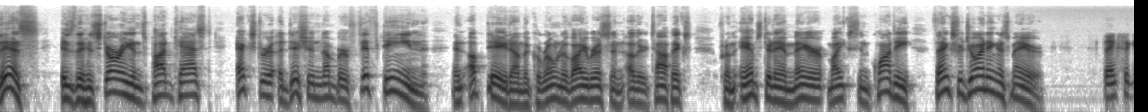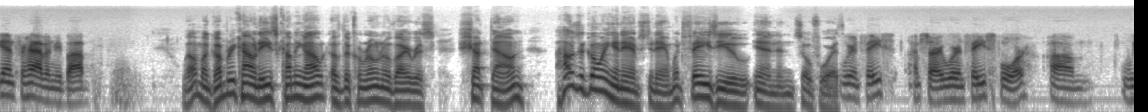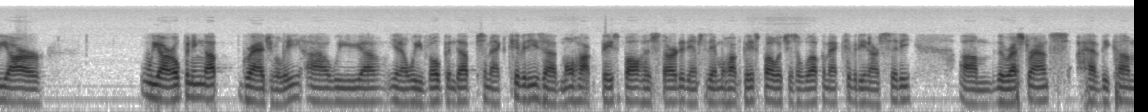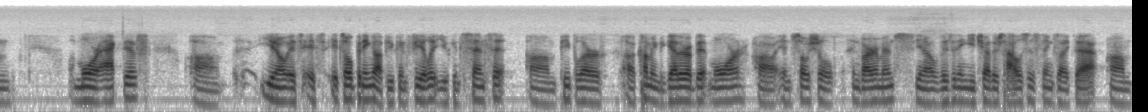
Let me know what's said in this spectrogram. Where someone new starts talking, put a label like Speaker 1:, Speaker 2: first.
Speaker 1: This is the Historians Podcast, extra edition number 15, an update on the coronavirus and other topics from Amsterdam Mayor Mike Cinquanti. Thanks for joining us, Mayor.
Speaker 2: Thanks again for having me, Bob.
Speaker 1: Well, Montgomery County is coming out of the coronavirus shutdown. How's it going in Amsterdam? What phase are you in, and so forth?
Speaker 2: We're in phase. I'm sorry, we're in phase four. Um, we are we are opening up gradually. Uh, we uh, you know we've opened up some activities. Uh, Mohawk baseball has started. Amsterdam Mohawk baseball, which is a welcome activity in our city. Um, the restaurants have become more active. Um, you know, it's it's it's opening up. You can feel it. You can sense it. Um, people are uh, coming together a bit more uh, in social environments. You know, visiting each other's houses, things like that. Um,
